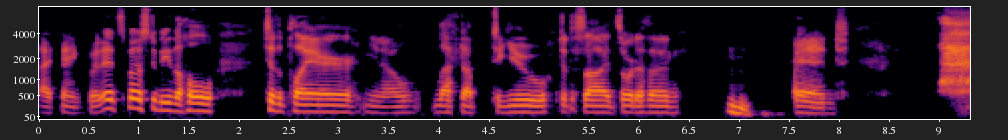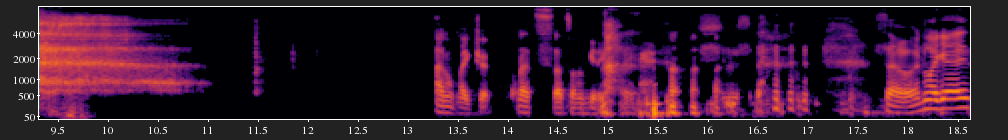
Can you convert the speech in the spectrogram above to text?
i think but it's supposed to be the whole to the player you know left up to you to decide sort of thing Mhm. and i don't like trip that's that's what i'm getting so and like I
